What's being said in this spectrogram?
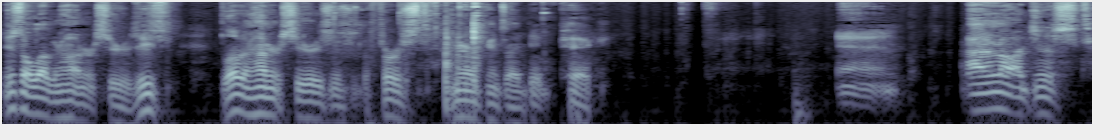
This 1100 series. These 1100 series is the first Americans I did pick. And I don't know, I just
